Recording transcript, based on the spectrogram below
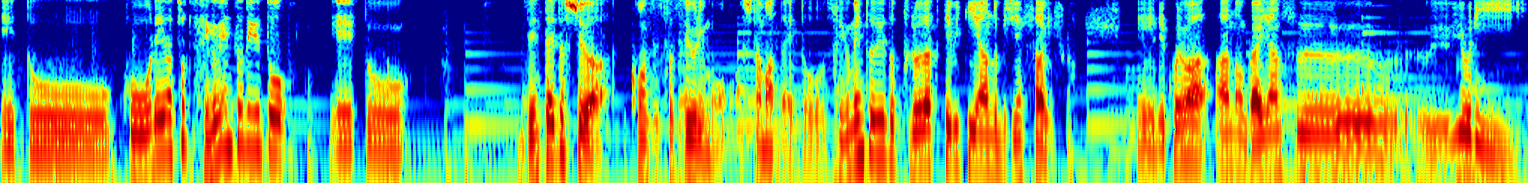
えっ、と、これはちょっとセグメントで言うと、えっ、と、全体としてはコンセンサスよりも下回った、えっと、セグメントで言うと、プロダクティビティビジネスサービスか。え、で、これは、あの、ガイダンスより、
